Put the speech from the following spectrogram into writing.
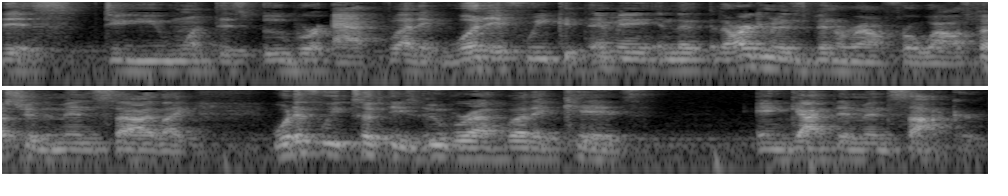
this. Do you want this uber athletic? What if we could? I mean, and the, the argument has been around for a while, especially the men's side. Like, what if we took these uber athletic kids and got them in soccer?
